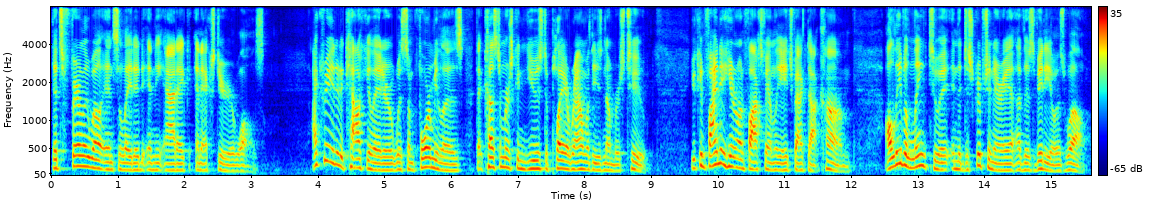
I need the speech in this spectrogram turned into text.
that's fairly well insulated in the attic and exterior walls. I created a calculator with some formulas that customers can use to play around with these numbers too. You can find it here on foxfamilyhvac.com. I'll leave a link to it in the description area of this video as well.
